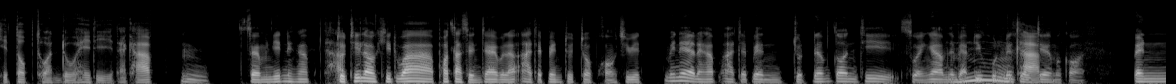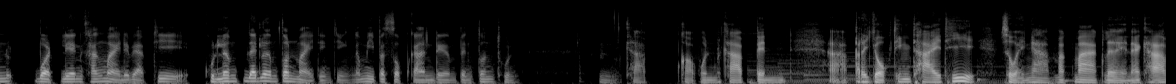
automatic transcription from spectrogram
คิดทบทวนดูให้ดีนะครับอืมเสริมอีกนิดนึงครับครับจุดที่เราคิดว่าพอตัดสินใจไปแล้วอาจจะเป็นจุดจบของชีวิต ไม่แน่นะครับ อาจจะเป็นจุดเริ่มต้นที่สวยงามในแบบที่คุณไม่เคยเจอมาก่อน เป็นบทเรียนครั้งใหม่ในแบบที่คุณเริ่มได้เริ่มต้นใหม่จริง ๆ แล้วมีประสบการณ์เดิมเป็นต้นทุน ครับขอบคุณครับ เป็นประโยคทิ้งท้ายที่สวยงามมาก ๆ เลยนะครับ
